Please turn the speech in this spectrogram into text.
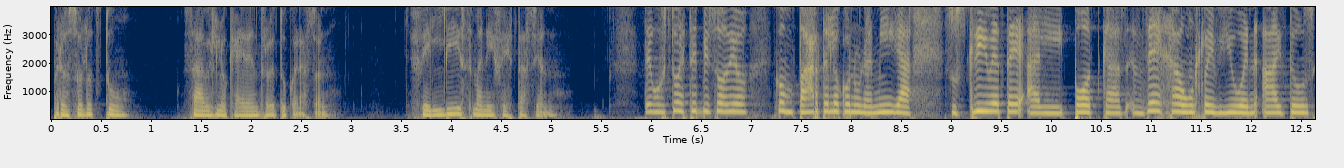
pero solo tú sabes lo que hay dentro de tu corazón. Feliz manifestación. ¿Te gustó este episodio? Compártelo con una amiga, suscríbete al podcast, deja un review en iTunes.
